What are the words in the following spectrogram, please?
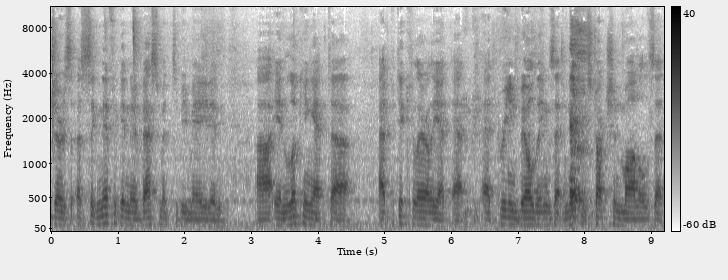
there's a significant investment to be made in uh, in looking at uh, at particularly at, at, at, green buildings, at new construction models, at,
